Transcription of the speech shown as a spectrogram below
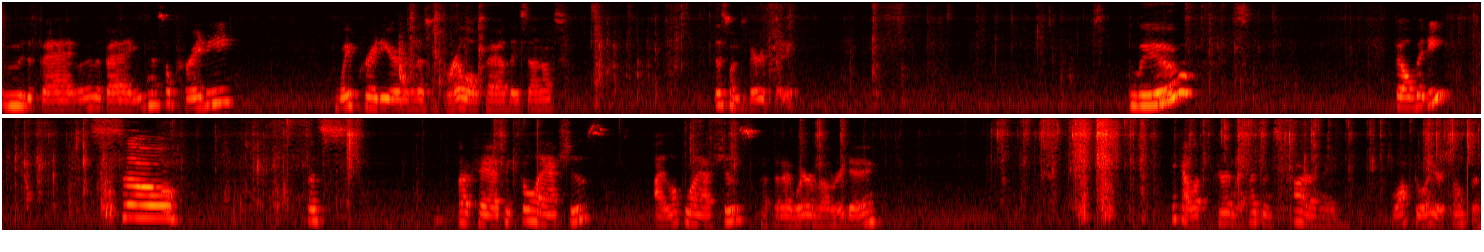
Ooh, the bag. Look at the bag. Isn't it so pretty? Way prettier than this Brillo pad they sent us. This one's very pretty. It's blue. velvety. So, let's, okay, I picked the lashes. I love lashes. Not that I wear them every day. I think I left a pair in my husband's car and they walked away or something.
